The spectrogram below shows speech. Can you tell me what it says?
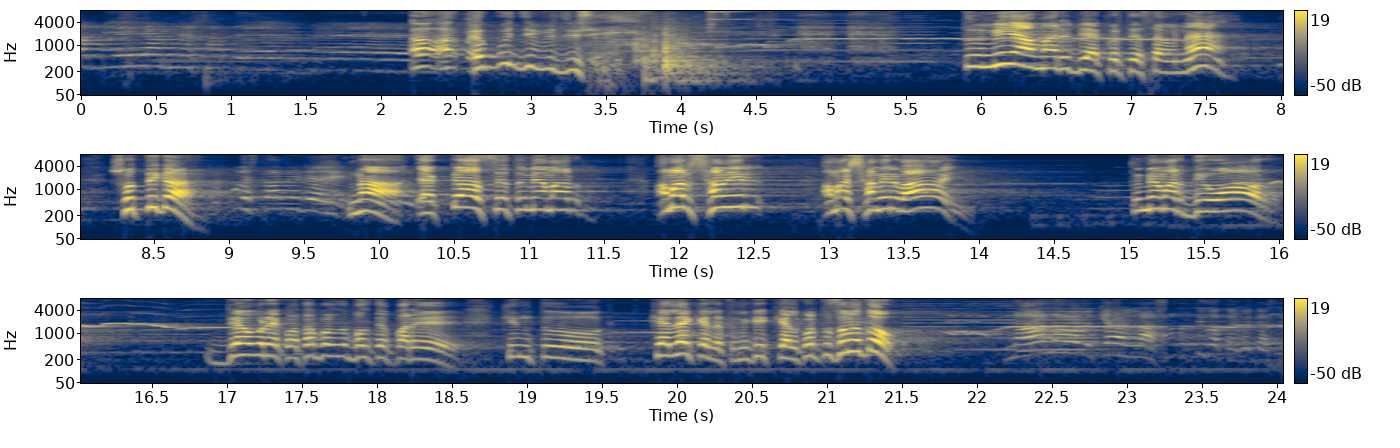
আমি এই আপনার সাথে এ, আ, আ, এ, বুঝছি বুঝছি। তুমি আমার বিয়া করতে চাও না? সত্যিকার বুঝলাম না একটা আছে তুমি আমার আমার স্বামীর আমার স্বামীর ভাই। তুমি আমার দেওয়ার। দেওরে কথা বল- বলতে পারে কিন্তু কেলে কেলে তুমি কি খেয়াল করতেছো না তো? না না ভাবি খেয়াল না সত্যি কথা কইতাছি।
